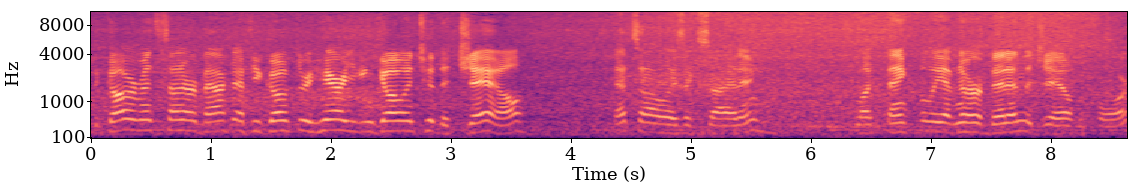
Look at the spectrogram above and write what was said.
the government center back there. If you go through here, you can go into the jail. That's always exciting. Like, thankfully, I've never been in the jail before.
